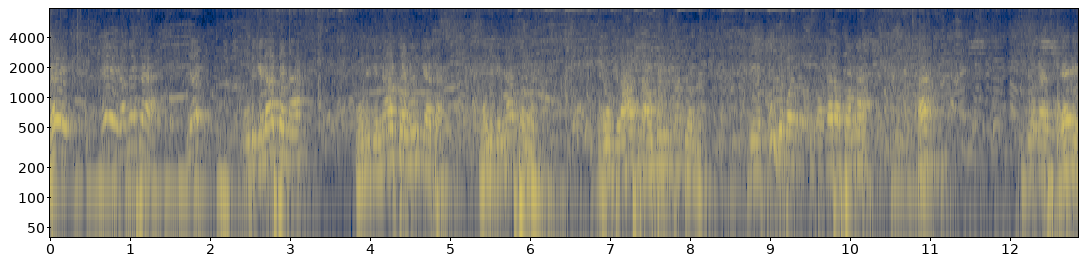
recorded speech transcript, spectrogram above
ஹே ஹே ரமேஷ் என்ன? உனக்கு என்ன சொன்ன? உனக்கு என்ன சொன்னேன்னு கேட்டேன். உனக்கு என்ன சொன்னேன்? உன் கிளாஸ்ல அவங்களுக்கு தான் சொன்னேன். நீ பொண்ணு பார்த்து உட்கார சொன்ன. ஏய்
